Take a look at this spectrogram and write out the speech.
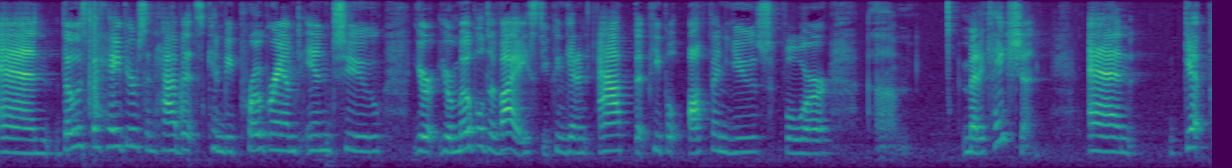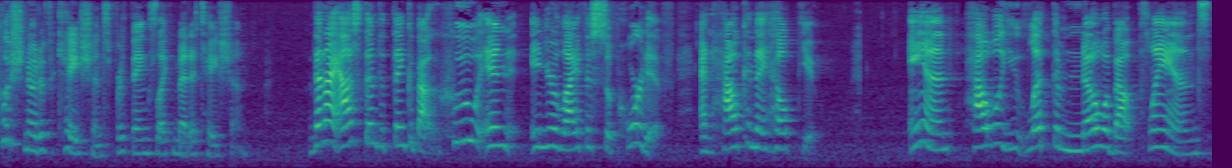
And those behaviors and habits can be programmed into your, your mobile device. You can get an app that people often use for um, medication and get push notifications for things like meditation. Then I ask them to think about who in, in your life is supportive and how can they help you. And how will you let them know about plans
